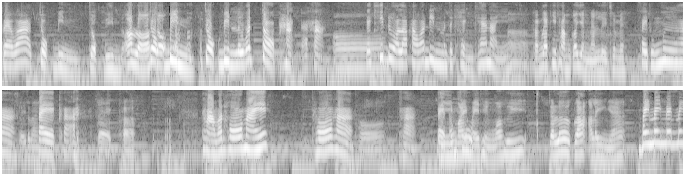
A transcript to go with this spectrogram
แปลว่าจกบิน จกดินอ้าวเหรอจกบิน จกบินหรือว่าจอบหักอะค่ะอ๋อแกคิดดูแล้วค่ะว่าดินมันจะแข็งแค่ไหน อ่าครั้งแรกที่ทำก็อย่างนั้นเลยใช่ไหม ใส่ถุงมือค่ะใช่ไหมแตกค่ะ แตกค่ะถามว่าท้อไหมท้อค่ะท้อค่ะ แต่มีต้องไหมสู้ หมายถึงว่าเฮ้ยจะเลิกละอะไรอย่างเงี้ย ไม่ไม่ไม่ไม่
